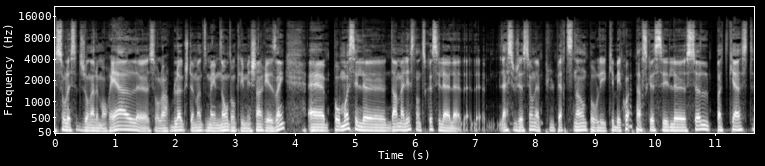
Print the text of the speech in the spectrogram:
sur le site du Journal de Montréal, sur leur blog, justement, du même nom, donc Les Méchants Raisins. pour moi, c'est le, dans ma liste, en tout cas, c'est la, la, suggestion la plus pertinente pour les Québécois, parce que c'est le seul podcast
